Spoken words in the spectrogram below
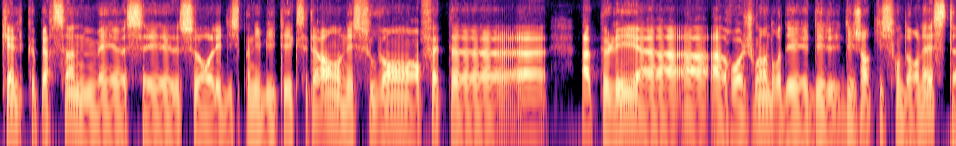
quelques personnes, mais c'est selon les disponibilités, etc. On est souvent en fait appelé à, à, rejoindre des, des, gens qui sont dans l'Est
